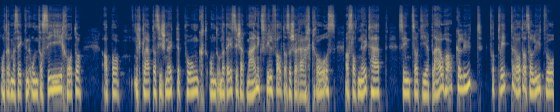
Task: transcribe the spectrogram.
oder man sagt dann unter sich, oder? Aber ich glaube, das ist nicht der Punkt. Und unterdessen ist auch die Meinungsvielfalt also schon recht groß. Was halt nicht hat, sind so die Blauhaken-Leute von Twitter, oder? Also Leute, die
